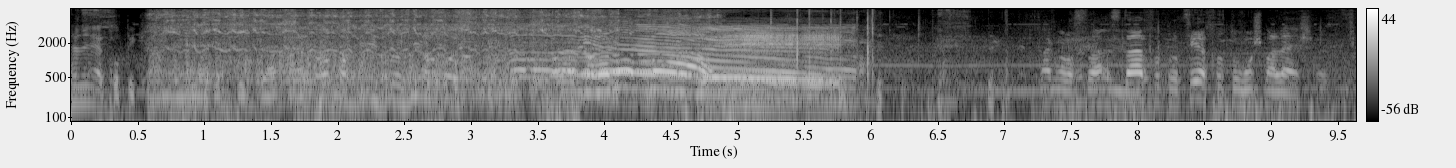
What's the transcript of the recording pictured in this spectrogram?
abban hiszem egyébként, hogy egy idő után elkopik ám a biztos. Megvan a sztár- sztárfotó, célfotó, most már leesett.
